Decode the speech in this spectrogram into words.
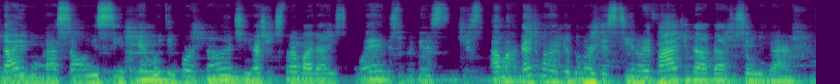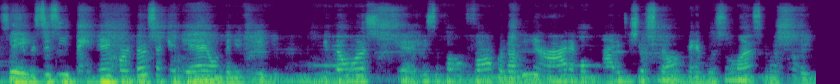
da educação em si, porque é muito importante a gente trabalhar isso com eles, porque eles, eles, a grande maioria do nordestino evade da, da, do seu lugar. Sim. Ele precisa entender a importância que ele é, onde ele vive. Então, acho que isso foi um foco da minha área, como área de gestão de recursos humanos, que eu falei,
